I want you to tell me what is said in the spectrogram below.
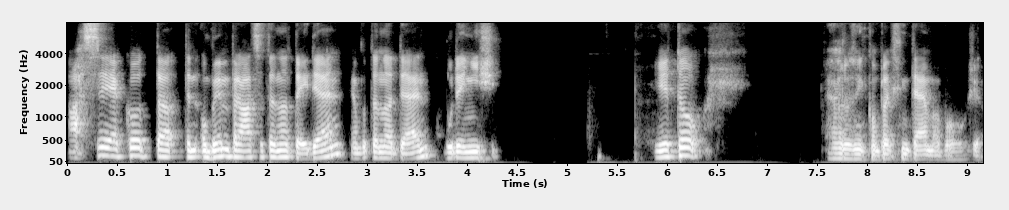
Asi jako ta, ten objem práce tenhle týden nebo tenhle den bude nižší. Je to hrozně komplexní téma, bohužel.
